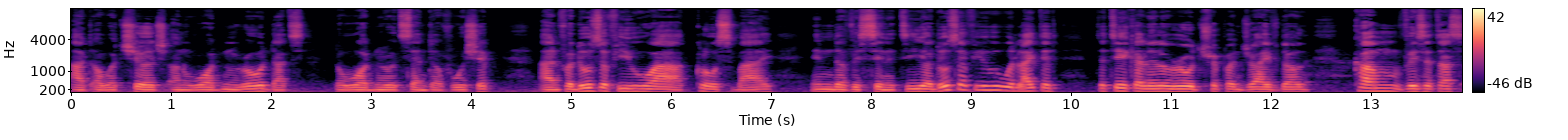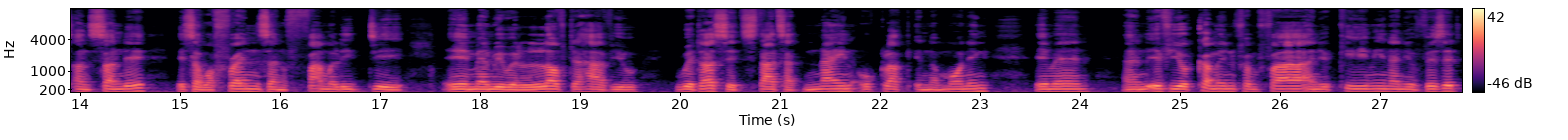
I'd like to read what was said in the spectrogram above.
at our church on Warden Road. That's the Warden Road Center of Worship. And for those of you who are close by in the vicinity, or those of you who would like to, to take a little road trip and drive down, come visit us on Sunday. It's our friends and family day. Amen. We would love to have you with us. It starts at 9 o'clock in the morning. Amen. And if you're coming from far and you came in and you visit,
